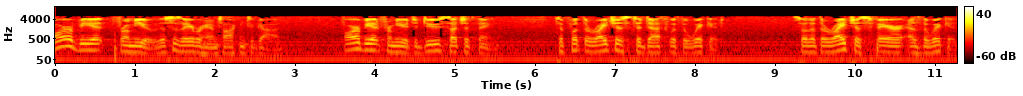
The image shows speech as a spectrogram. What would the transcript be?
Far be it from you, this is Abraham talking to God. Far be it from you to do such a thing, to put the righteous to death with the wicked, so that the righteous fare as the wicked.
